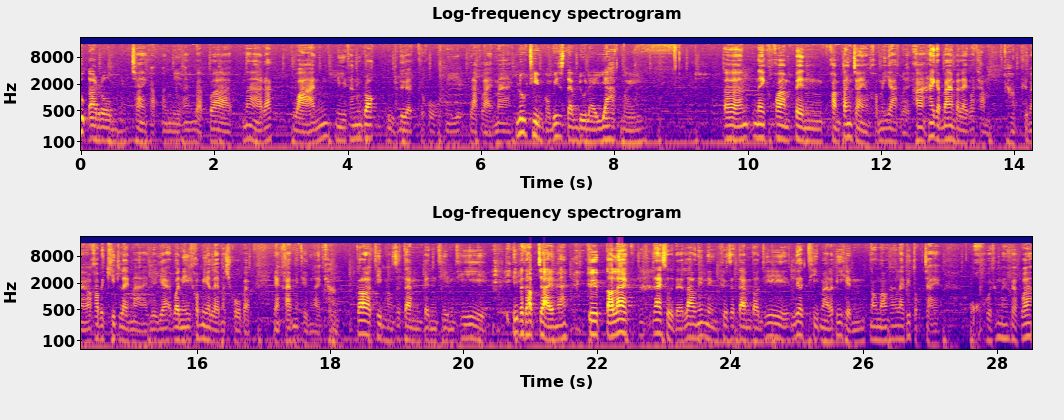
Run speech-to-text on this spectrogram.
ทุกอารมณ์ ใช่ครับมันมีทั้งแบบว่าน่ารักหวานมีทั้งร็อกดุเดือดโอ้โหมีหลากหลายมาก ลูกทีมของพี่สแตมดูแลยากไหมเอ่อในความเป็นความตั้งใจของเขาไม่ยากเลยอะให้กับบ้านไปอะไรก็ทำครับคือหมายว่าเขาไปคิดอะไรมาเยอะแยะวันนี้เขามีอะไรมาโชว์แบบอย่างคาดไม่ถึงอะไรครับ ก็ทีมของสแตมเป็นทีมที่ ที่ประทับใจนะ คือตอนแรกแรกสุดเดี๋ยวเล่านิดนึงคือสแตมตอนที่เลือกทีมมาแล้วพี่เห็นน้องๆครั้งแรกพี่ตกใจ โอ้โหทำไมแบบว่า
